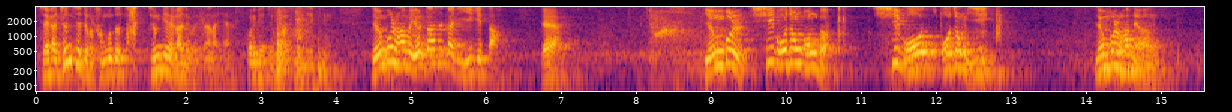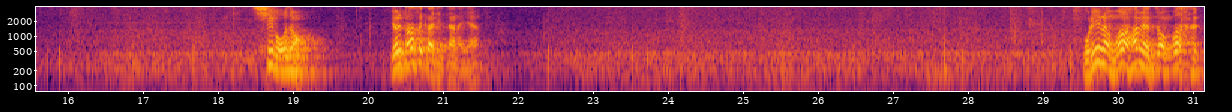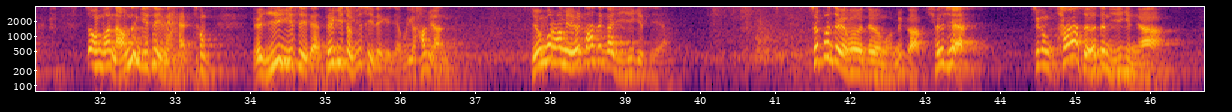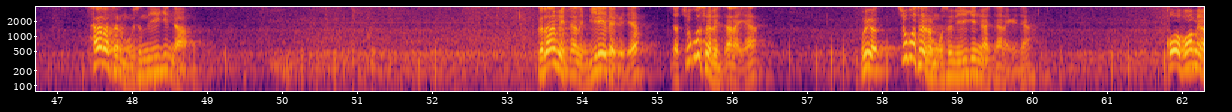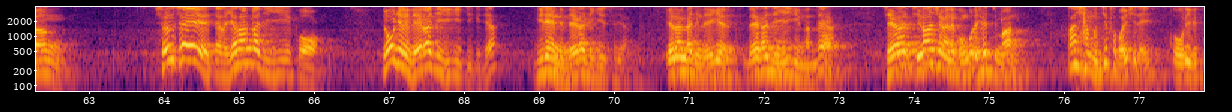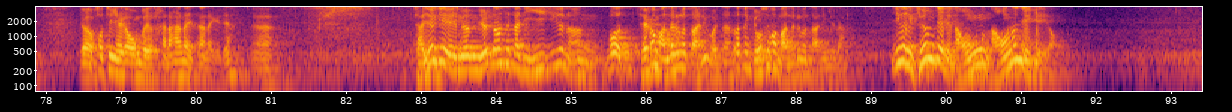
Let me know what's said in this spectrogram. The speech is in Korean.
제가 전체적으로 한 번 더 딱 정리해가지고 있잖아요. 그렇게 좀 말씀드릴게요. 연불하면 15가지 이익이 있다. 예. 연불 15종 공덕, 15종 이익. 연불하면 15종, 15가지 있잖아요. 우리는 뭐 하면 좀 뭐, 좀 뭐 남는 게 있어야 돼. 좀 이익이 있어야 돼. 덕이 좀 있어야 돼. 그죠? 우리가 하면. 연구를 하면 15가지 이익이 있어요. 첫 번째, 그, 저, 뭡니까? 현세. 지금 살아서 어떤 이익이 있냐? 살아서는 무슨 이익이 있냐? 그 다음에 있잖아요. 미래대, 그죠? 자, 죽어서는 있잖아요. 우리가 죽어서는 무슨 이익이냐 있잖아요. 그죠? 그거 보면, 현세에 있잖아요. 11가지 이익이 있고, 여기는 4가지 이익이 있지, 그죠? 미래에는 4가지 이익이 있어요. 11가지 4개, 4가지 이익이 있는데, 제가 지난 시간에 공부를 했지만, 다시 한번 짚어봅시다. 그 우리, 어, 호팅해가 온 거 하나하나 있잖아요. 그죠? 어. 자, 여기에 있는 15가지 이, 이거는 뭐 제가 만드는 것도 아니고. 어떤 교수가 만드는 것도 아닙니다. 이거는 경전에 나오는, 나오는 얘기예요.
